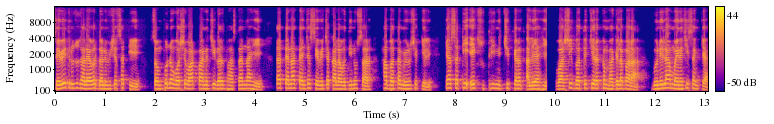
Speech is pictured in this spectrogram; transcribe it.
सेवेत रुजू झाल्यावर गणवेशासाठी संपूर्ण वर्ष वाट पाहण्याची गरज भासणार नाही तर त्यांना त्यांच्या सेवेच्या कालावधीनुसार हा भत्ता मिळू शकेल. यासाठी एक सूत्री निश्चित करण्यात आली आहे. वार्षिक भत्त्याची रक्कम भागेला बारा गुन्हेला महिन्याची संख्या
